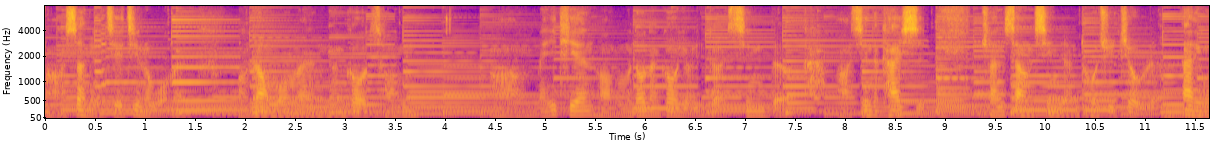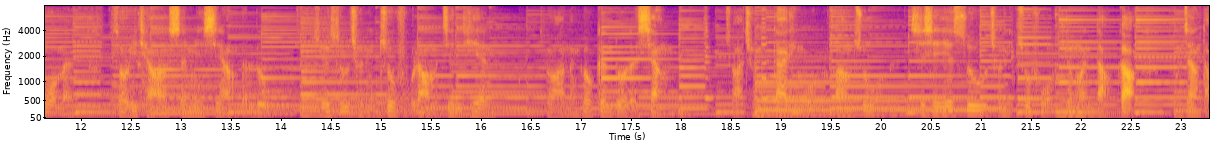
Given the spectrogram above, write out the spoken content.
啊赦免洁净了我们，啊让我们能够从啊每一天啊，我们都能够有一个新的啊新的开始，穿上新人，脱去旧人，带领我们走一条生命信仰的路。耶稣，求你祝福，让我们今天，对吧，能够更多的像你，是吧？求你带领我们，帮助我们。谢谢耶稣，求你祝福我们，用我们祷告。我们这样祷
